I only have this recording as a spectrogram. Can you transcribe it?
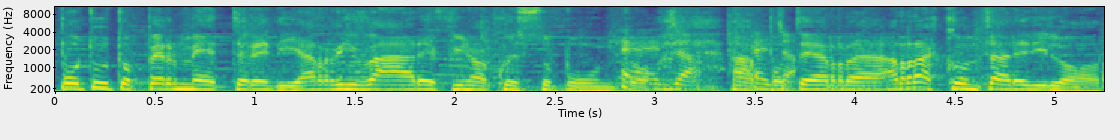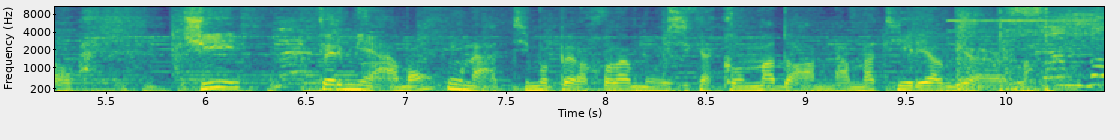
potuto permettere di arrivare fino a questo punto Eh già, a eh già. poter raccontare di loro. Ci fermiamo un attimo però con la musica con Madonna, Material Girl.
